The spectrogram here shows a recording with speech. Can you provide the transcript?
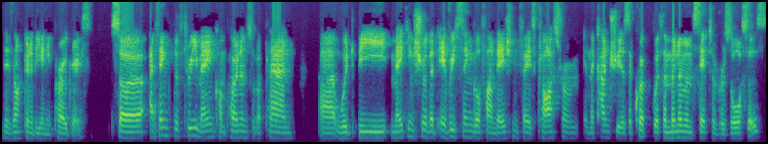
there's not going to be any progress. So I think the three main components of a plan uh, would be making sure that every single foundation phase classroom in the country is equipped with a minimum set of resources.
